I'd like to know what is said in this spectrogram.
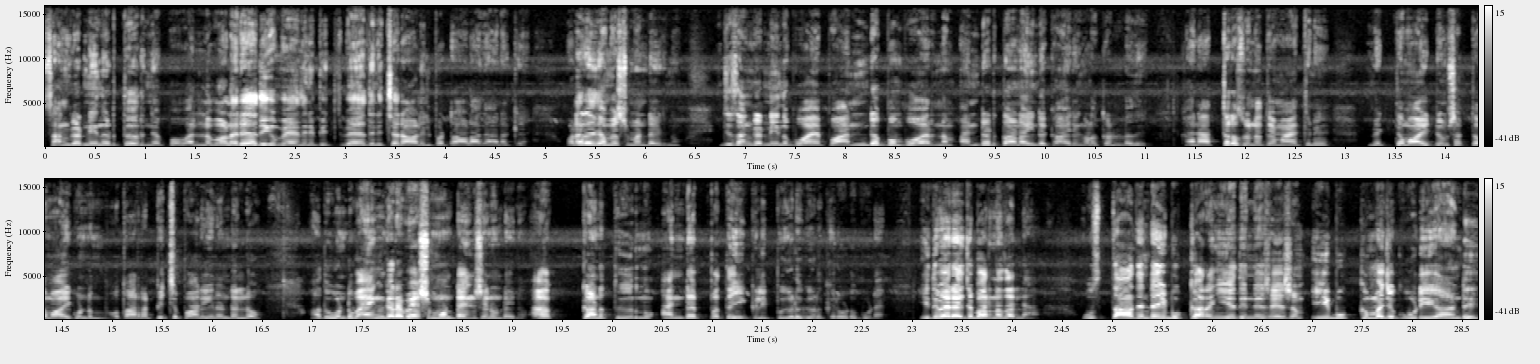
സംഘടനയിൽ നിന്ന് എടുത്ത് എറിഞ്ഞപ്പോൾ വല്ല വളരെയധികം വേദനിപ്പിച്ച് വേദനിച്ച ഒരാളിൽപ്പെട്ട ആളാണ് ഞാനൊക്കെ. വളരെയധികം വിഷമമുണ്ടായിരുന്നു. ഇത് സംഘടനയിൽ നിന്ന് പോയപ്പോൾ എന്റെ ഒപ്പം പോരണം എന്റെ അടുത്താണ് അതിന്റെ കാര്യങ്ങളൊക്കെ ഉള്ളത്. കാരണം അത്ര സുന്നത്തമായത്തിന് വ്യക്തമായിട്ടും ശക്തമായിക്കൊണ്ടും തറപ്പിച്ച് പറയുന്നുണ്ടല്ലോ. അതുകൊണ്ട് ഭയങ്കര വിഷമവും ടെൻഷനും ഉണ്ടായിരുന്നു. അതൊക്കെയാണ് തീർന്നു. എന്റെ ഇപ്പോഴത്തെ ഈ ക്ലിപ്പുകൾ കേൾക്കലോട് കൂടെ. ഇതുവരെ വെച്ച് പറഞ്ഞതല്ല. ഉസ്താദിന്റെ ഈ ബുക്ക് ഇറങ്ങിയതിന് ശേഷം ഈ ബുക്കും വെച്ച് കൂടിയാണ്ട്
